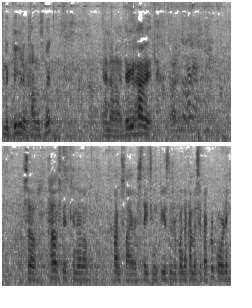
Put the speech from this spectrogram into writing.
He looked bigger than Callum Smith. And uh, there you have it. So, Callum Smith, Canelo, on fire. Stay tuned. ESNewsReport.com. I sit back reporting.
